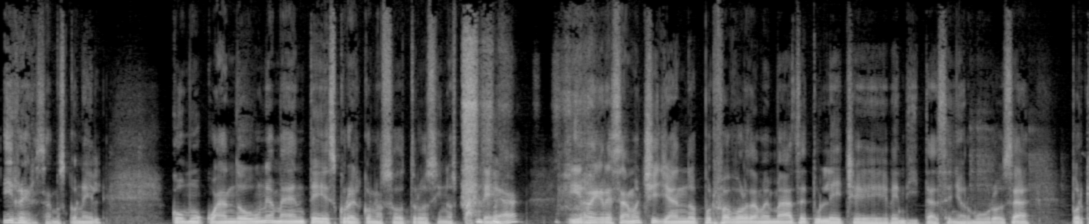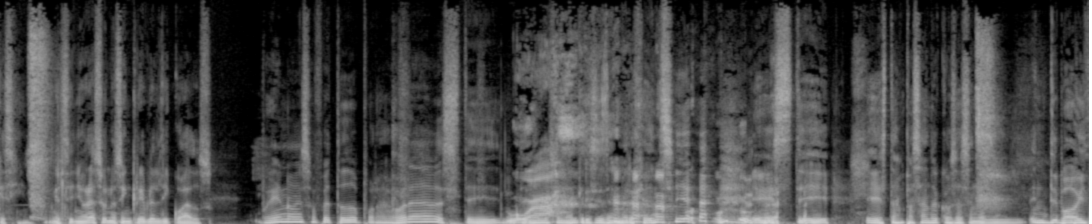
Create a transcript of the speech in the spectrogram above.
Y regresamos con él, como cuando un amante es cruel con nosotros y nos patea. y regresamos chillando, por favor, dame más de tu leche bendita, señor Muro. O sea, porque sí, el señor hace unos increíbles licuados. Bueno, eso fue todo por ahora. Este, Guau. tenemos una crisis de emergencia. este, están pasando cosas en el en The Void.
